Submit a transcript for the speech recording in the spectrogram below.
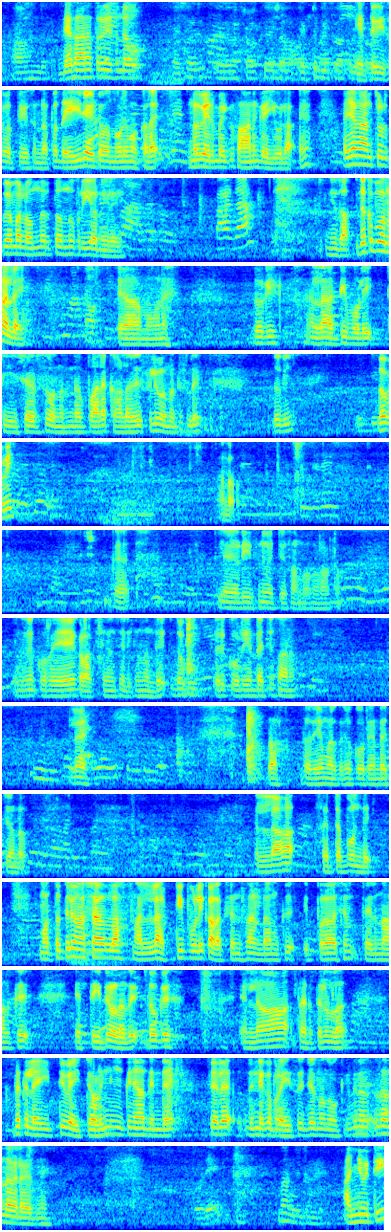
ഇതേ സാധനം എത്ര പീസ് ഉണ്ടാവും? എട്ട് പീസ് പത്ത് പീസ് ഉണ്ട്. അപ്പോൾ ധൈര്യമായിട്ട് വന്നോളി മക്കളെ. നിങ്ങൾ വരുമ്പോഴേക്ക് സാധനം കഴിയൂല. ഏ അത് ഞാൻ കാണിച്ചു കൊടുത്തു. ഞാൻ ഒന്നിടത്ത് ഒന്ന് ഫ്രീ അറിഞ്ഞില്ലേ ഇതാ ഇതൊക്കെ പോകുന്നല്ലേ യാ മോനെ. ഇതൊക്കെ നല്ല അടിപൊളി ടീഷർട്സ് വന്നിട്ടുണ്ട്. പല കളേഴ്സിൽ വന്നിട്ടുണ്ട്. ഇതൊക്കെ. ഇതൊക്കെ. ഉണ്ടോ ലേഡീസിന് പറ്റിയ സംഭവങ്ങളാട്ടോ. ഇങ്ങനെ കുറേ കളക്ഷൻസ് ഇരിക്കുന്നുണ്ട് ഇതൊക്കെ ഒരു കൊറിയൻ ടച്ച് സാധനം. അല്ലേ? അതേമാതിരി തന്നെ കൊറിയൻ ടച്ച് കണ്ടോ? എല്ലാ സെറ്റപ്പും ഉണ്ട്. മൊത്തത്തിൽ മാഷാല്ല നല്ല അടിപൊളി കളക്ഷൻസ് ആണ് നമുക്ക് ഇപ്രാവശ്യം പെരുന്നാൾക്ക് എത്തിയിട്ടുള്ളത്. ഇതൊക്കെ എല്ലാ തരത്തിലുള്ള ഇതൊക്കെ ലൈറ്റ് വെയിറ്റുകൾ നിങ്ങൾക്ക് ഞാൻ ഇതിന്റെ ചില ഇതിന്റെയൊക്കെ പ്രൈസ് ചെന്ന് നോക്കി. ഇതിന് ഇതെന്താ വില വരുന്നത് അഞ്ഞൂറ്റി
